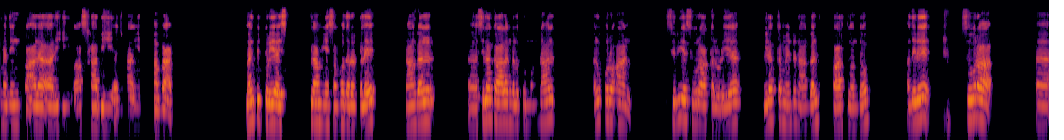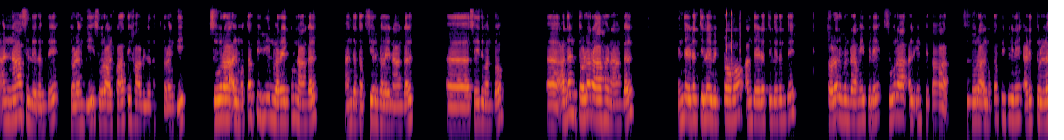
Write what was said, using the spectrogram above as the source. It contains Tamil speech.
محمد وعلى آله وأصحابه أجمعين ما بعد மதிப்பிற்குரிய இஸ்லாமிய சகோதரர்களே நாங்கள் சில காலங்களுக்கு முன்னால் அல் குர்ஆன் சிறிய சூறாக்களுடைய விளக்கம் என்று நாங்கள் பார்த்து வந்தோம் அதிலே சூரா அந்நாசிலிருந்து தொடங்கி சூரா அல் ஃபாத்திஹாவிலிருந்து தொடங்கி சூரா அல் முத்தஃபிஃபின் வரைக்கும் நாங்கள் அந்த தப்சீர்களை நாங்கள் செய்து வந்தோம். அதன் தொடராக நாங்கள் எந்த இடத்திலே விட்டோமோ அந்த இடத்திலிருந்து தொடர்கின்ற அமைப்பிலே சூரா அல் இன்பித்தார் சூரா அல் முத்தஃபிஃபினை அடுத்துள்ள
